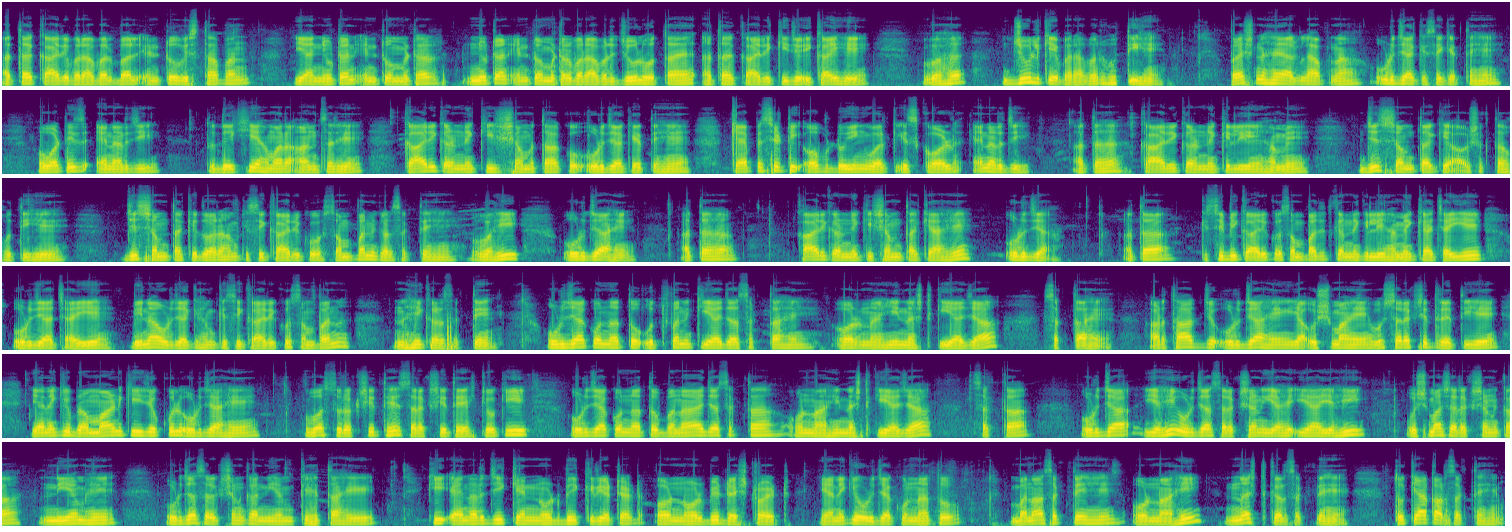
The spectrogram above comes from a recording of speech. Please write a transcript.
अतः कार्य बराबर बल इंटू विस्थापन या newton into metre newton into metre बराबर जूल होता है। अतः कार्य की जो इकाई है, वह जूल के बराबर होती है। प्रश्न है अगला अपना, ऊर्जा किसे कहते हैं? व्हाट इज़ एनर्जी तो देखिए हमारा आंसर है कार्य करने की क्षमता को ऊर्जा कहते हैं। Capacity of doing work is called energy अतः कार्य करने के लिए हमें जिस क्षमता की आवश्यकता होती है, जिस क्षमता के द्वारा हम किसी कार्य को संपन्न कर सकते हैं, वही ऊर्जा है। अतः कार्य करने की क्षमता क्या है? ऊर्जा। अतः किसी भी कार्य को संपादित करने के लिए हमें क्या चाहिए? ऊर्जा चाहिए। बिना ऊर्जा के हम किसी कार्य को संपन्न नहीं कर सकते। ऊर्जा को न तो उत्पन्न किया जा सकता है और न ही नष्ट किया जा सकता है। अर्थात जो ऊर्जा है या उष्मा है, वो सुरक्षित रहती है। यानी कि ब्रह्मांड की जो कुल ऊर्जा है, वह सुरक्षित है सुरक्षित है, क्योंकि ऊर्जा को न तो बनाया जा सकता और ना ही नष्ट किया जा सकता। ऊर्जा यही ऊर्जा संरक्षण, यह या यही उष्मा संरक्षण का नियम है। ऊर्जा संरक्षण का नियम कहता है कि energy can not be created और नॉट बी डिस्ट्रॉयड, यानी कि ऊर्जा को ना तो बना सकते हैं और ना ही नष्ट कर सकते हैं। तो क्या कर सकते हैं?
